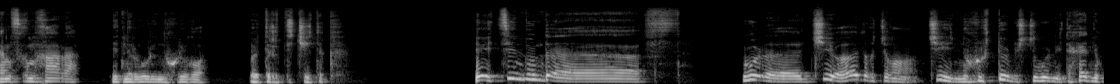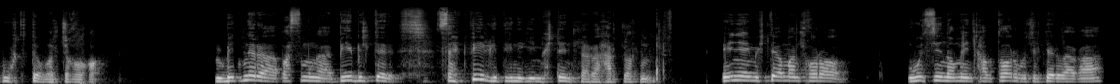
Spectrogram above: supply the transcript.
хамсганахаараа тэд нэр өөрийн нөхрийгөө удирдах идэг. Тэгээ эцсийн дүнд Зүгээр э, чи ойлгож байгаа чи нөхөртөө биш зүгээр нэг дахиад нэг хүүхэдтэй болж байгаагаа. Бид нэр бас мөн Библиэлд Сафир гэдэг нэг эмэгтэйн талаараа харж байна. Энэ эмэгтэй маань болохоор Үлсийн номын 5 дугаар бүлэг дээр байгаа.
